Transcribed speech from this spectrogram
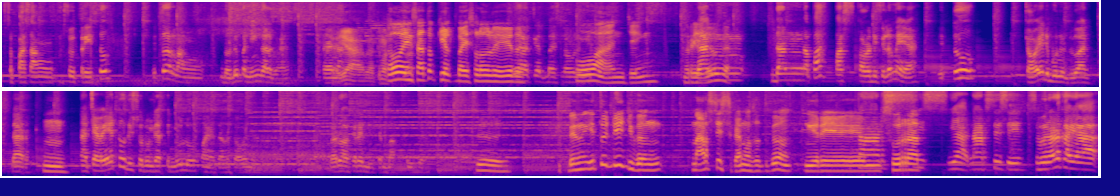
sepasang sutri itu itu emang Dodo meninggal kan Iya, berarti maksud Oh, gua- yang satu killed by slowly gitu. Iya, killed by slowly Oh, gitu. anjing. Ngeri dan juga. dan apa pas kalau di filmnya ya itu cowoknya dibunuh duluan dar Hmm. nah ceweknya tuh disuruh liatin dulu mayat sama cowoknya baru akhirnya ditembak juga Dan itu dia juga narsis kan maksud gue ngirim surat ya narsis sih sebenarnya kayak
